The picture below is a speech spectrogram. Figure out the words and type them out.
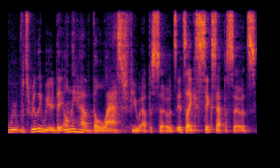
What's really weird? They only have the last few episodes. It's like six episodes.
